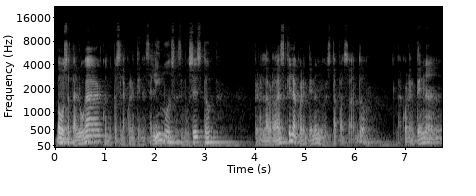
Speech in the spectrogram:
vamos a tal lugar, cuando pase la cuarentena salimos, hacemos esto. Pero la verdad es que la cuarentena no está pasando. La cuarentena,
